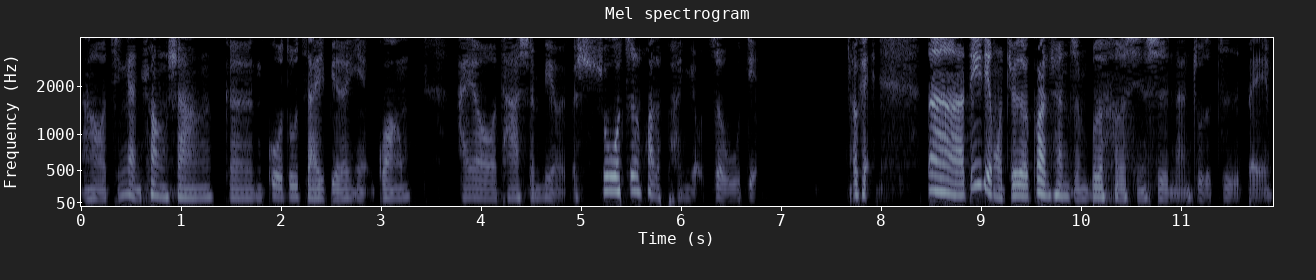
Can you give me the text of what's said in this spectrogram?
然后情感创伤跟过度在意别人眼光，还有他身边有一个说真话的朋友，这五点。OK，那第一点我觉得贯穿整部的核心是男主的自卑，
